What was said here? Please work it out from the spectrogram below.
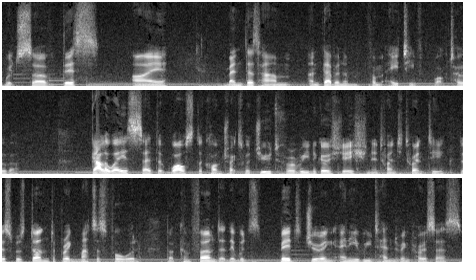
which serve Dis, Eye, Mendlesham and Debenham from 18th of October. Galloway said that whilst the contracts were due for renegotiation in 2020, this was done to bring matters forward, but confirmed that they would bid during any retendering process.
